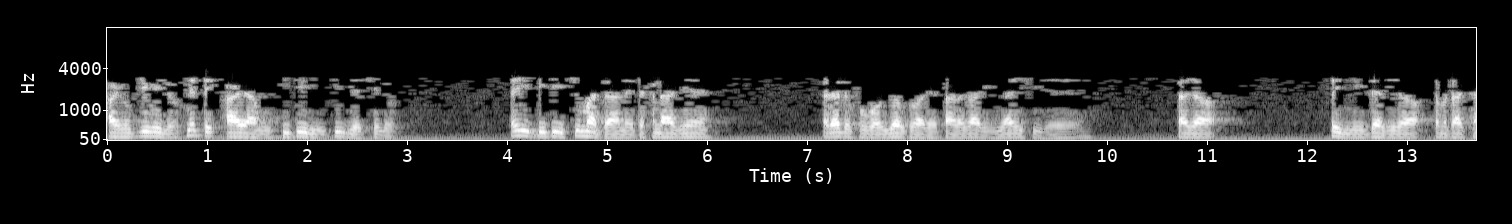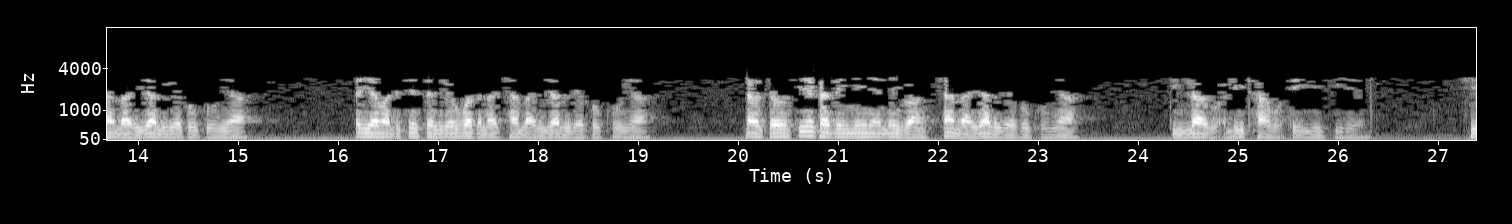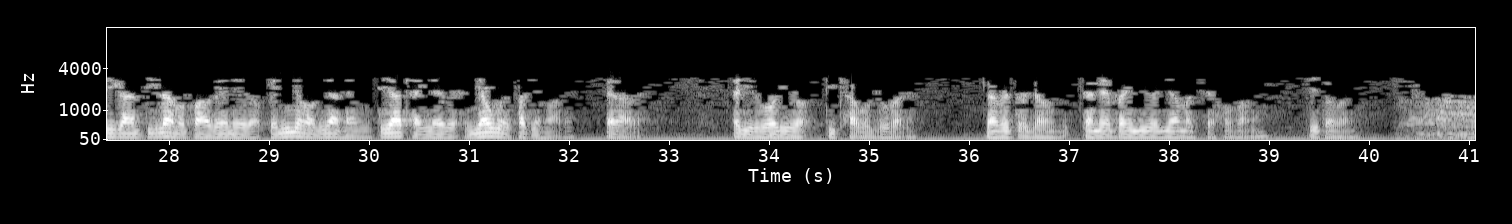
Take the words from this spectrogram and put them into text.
အာယုပြုပြီးလို့နှစ်သိအာရမှုပီတိတွေကြည့်ကြဖြစ်လို့အဲ့ဒီပီတိရှုမှတ်တာနဲ့တခဏချင်းအဲ့ဒါတဖို့ပေါ်ရောက်သွားတဲ့တာရကကြီးအများကြီးရှိတယ်ဒါကြောင့်စိတ်ငြိမ်သက်ပြီးတော့သမထချမ်းသာတွေရလို့တဲ့ပုဂ္ဂိုလ်များအဲဒီမှာတစ်ဆင့်ဆက်ပြီးတော့ဥပဒနာချမ်းသာတွေရလို့တဲ့ပုဂ္ဂိုလ်များ နောက်ဆုံးဆင်းရဲခတ်သိငြိမ်းတဲ့နိဗ္ဗာန်ချမ်းသာရလို့တဲ့ပုဂ္ဂိုလ်များတီလကိုအလေးထားဖို့သိရည်ကြီးတယ်။ခြေကံတီလမပါဘဲနဲ့တော့ဘယ်နည်းနဲ့မှမရနိုင်ဘူး။တရားထိုင်လည်းပဲအမြောက်မဲ့ဖတ်တင်ပါပဲ။အဲ့ဒါပဲ။အဲ့ဒီသဘောလေးတော့သိထားဖို့လိုပါတယ်။ဒါပဲတော့ကြောင့်တန်တဲ့အပိုင်းလေးပဲညမှာဆက်ဟောပါမယ်။သိတော့ပါမယ်။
